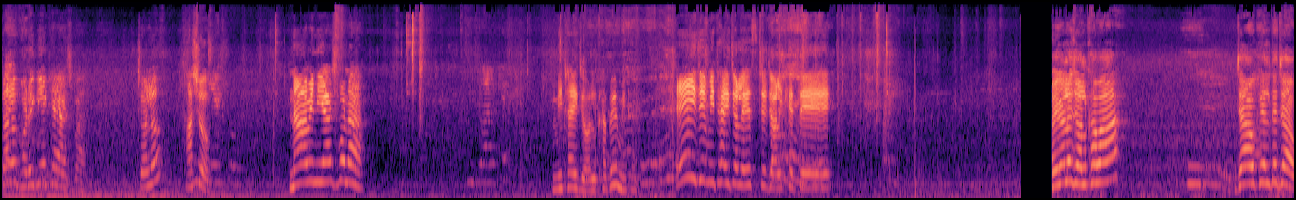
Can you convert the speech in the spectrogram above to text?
চলো ঘরে গিয়ে খেয়ে আসবা। চলো আসো। না আমি নিয়ে আসব না। মিঠাই জল খাবে মিঠাই। এই যে মিঠাই চলে এসছে জল খেতে। হয়ে গেল জল খাওয়া? যাও, খেলতে যাও।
